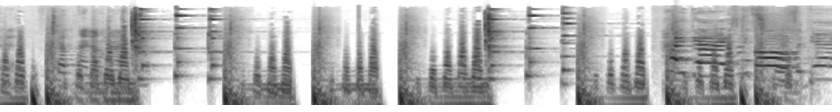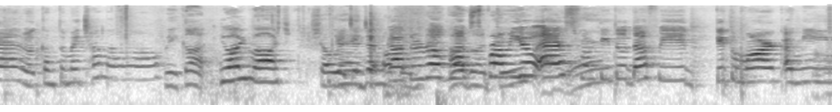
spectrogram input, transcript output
Hi guys! It's Liz again. Welcome to my channel. We got your watch. So we got the Roblox from US, from Tito Daffy, Tito Mark, I mean.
